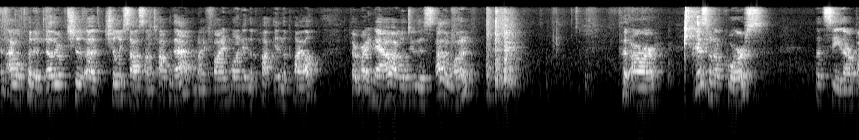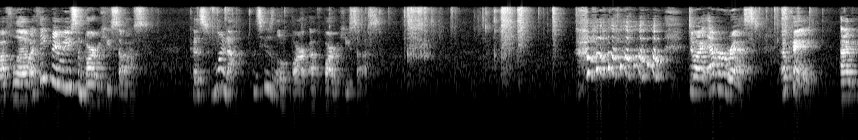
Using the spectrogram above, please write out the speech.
And I will put another chi uh, chili sauce on top of that when I find one in the, pot, in the pile. But right now I will do this other one. Put our, this one of course, let's see, our buffalo. I think maybe we use some barbecue sauce. Because why not? Let's use a little bar, uh, barbecue sauce. Do I ever rest? Okay, uh,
